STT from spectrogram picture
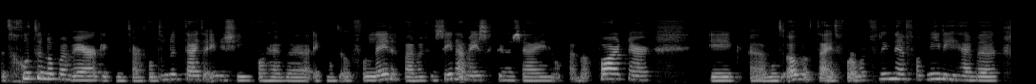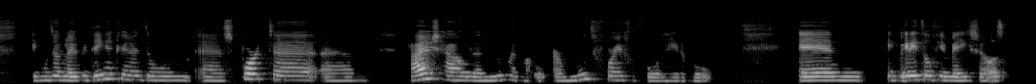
het goed doen op mijn werk. Ik moet daar voldoende tijd en energie voor hebben. Ik moet ook volledig bij mijn gezin aanwezig kunnen zijn of bij mijn partner. Ik uh, moet ook nog tijd voor mijn vrienden en familie hebben. Ik moet ook leuke dingen kunnen doen. Uh, sporten, uh, huishouden, noem het maar op. Er moet voor je gevoel een heleboel. En ik weet niet of je een beetje zoals,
